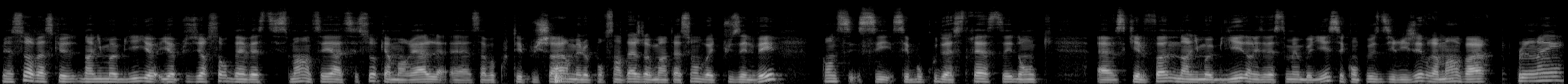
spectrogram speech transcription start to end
Bien sûr, parce que dans l'immobilier, il y a, plusieurs sortes d'investissements. C'est sûr qu'à Montréal, euh, ça va coûter plus cher, mais le pourcentage d'augmentation va être plus élevé contre, c'est beaucoup de stress. Donc, euh, ce qui est le fun dans l'immobilier, dans les investissements immobiliers, c'est qu'on peut se diriger vraiment vers plein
